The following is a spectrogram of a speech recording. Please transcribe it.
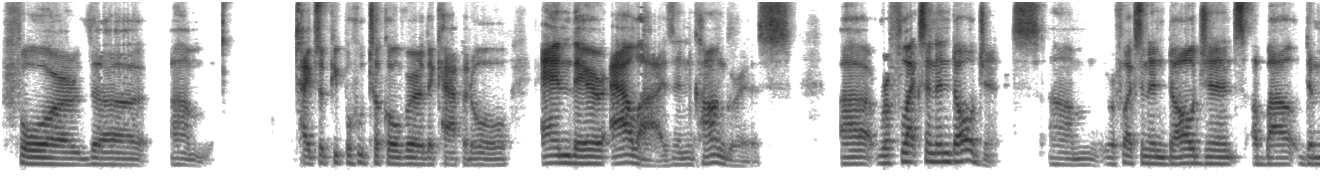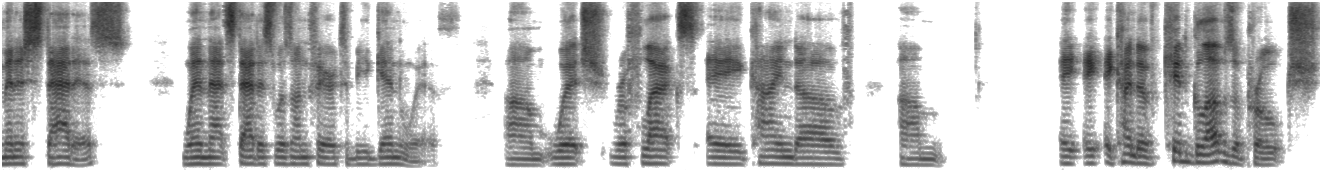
for the um, types of people who took over the Capitol and their allies in Congress uh, reflects an indulgence, um, reflects an indulgence about diminished status when that status was unfair to begin with, um, which reflects a kind of um, a, a, a kind of kid gloves approach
